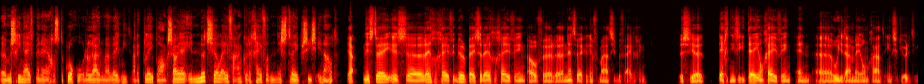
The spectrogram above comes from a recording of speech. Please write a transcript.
misschien heeft men ergens de klok horen luiden, maar weet niet waar de klepel hangt. Zou jij in nutshell even aan kunnen geven wat NIS 2 precies inhoudt? Ja, NIS 2 is regelgeving, Europese regelgeving over netwerk- en informatiebeveiliging. Dus je technische IT-omgeving en hoe je daarmee omgaat in security.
